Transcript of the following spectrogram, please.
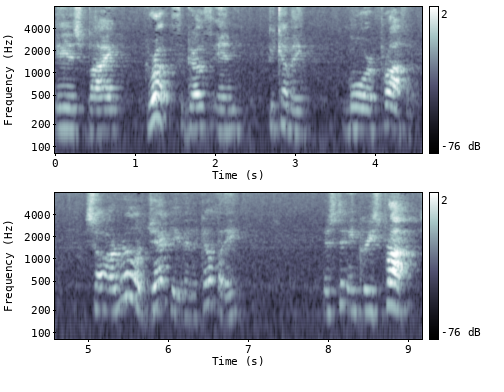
is by growth, growth in becoming more profitable. So our real objective in the company is to increase profits.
